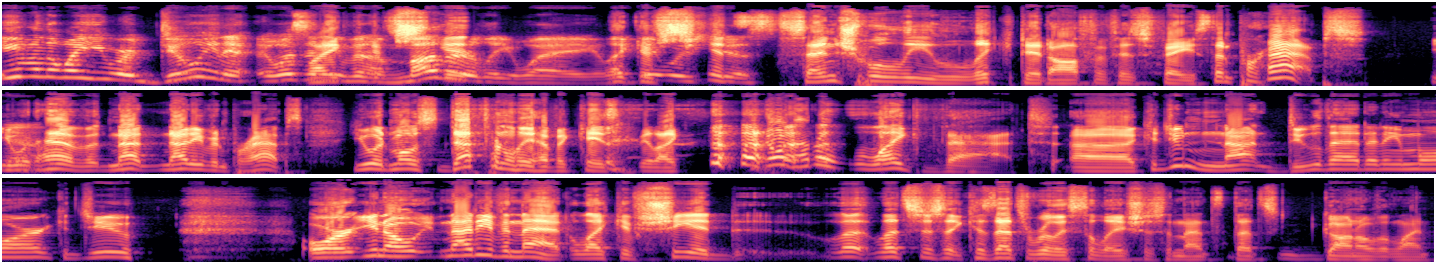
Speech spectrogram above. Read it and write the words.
even the way you were doing it. It wasn't Like, even a if she had- motherly way. Like, if it was she just sensually licked it off of his face, then perhaps you would have not not even perhaps you would most definitely have a case to be like, what, I don't like that. Uh, could you not do that anymore? Could you, or you know, not even that. Like if she had. Let, let's just say because that's really salacious and that's that's gone over the line.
